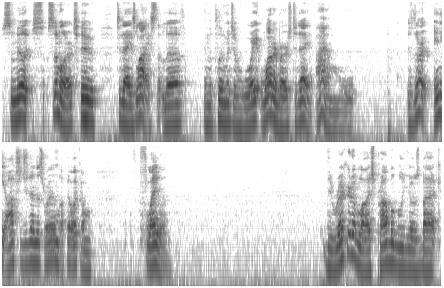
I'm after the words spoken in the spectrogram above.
similar to today's lice that live in the plumage of water birds today. I am. Is there any oxygen in this room? I feel like I'm flailing. The record of lice probably goes back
